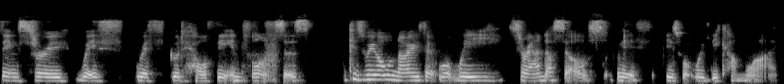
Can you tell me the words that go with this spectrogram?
things through with with good healthy influences. Because we all know that what we surround ourselves with is what we become like.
